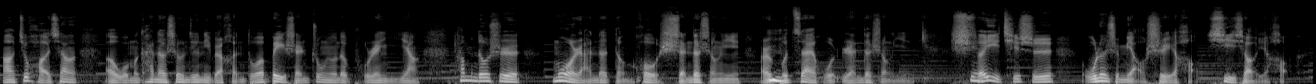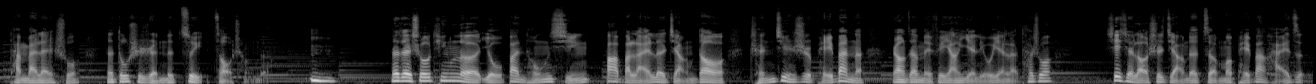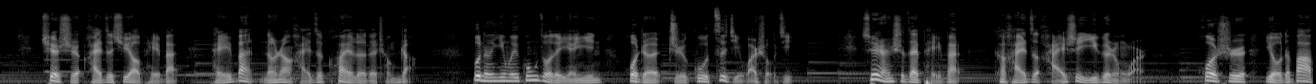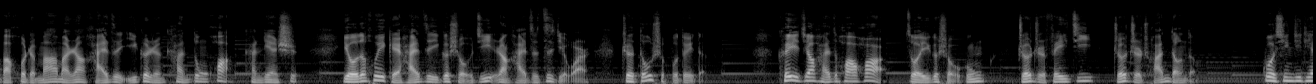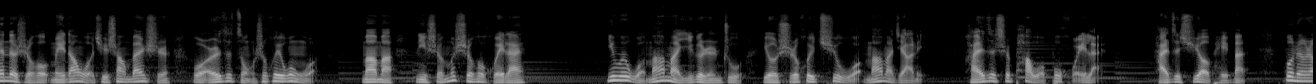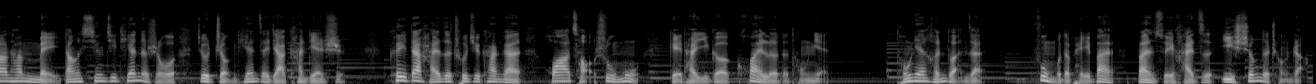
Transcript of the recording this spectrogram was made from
啊，就好像呃，我们看到圣经里边很多被神重用的仆人一样，他们都是默然的等候神的声音，而不嗯。在乎人的声音。是，所以其实无论是藐视也好，戏笑也好，坦白来说，那都是人的罪造成的。嗯。那在收听了有伴同行，爸爸来了讲到沉浸式陪伴呢，让赞美飞扬也留言了，他说：“谢谢老师讲的怎么陪伴孩子，确实孩子需要陪伴，陪伴能让孩子快乐的成长，不能因为工作的原因或者只顾自己玩手机。虽然是在陪伴，可孩子还是一个人玩，或是有的爸爸或者妈妈让孩子一个人看动画、看电视，有的会给孩子一个手机让孩子自己玩，这都是不对的。”可以教孩子画画，做一个手工，折纸飞机、折纸船等等。过星期天的时候，每当我去上班时，我儿子总是会问我：“妈妈，你什么时候回来？”因为我妈妈一个人住，有时会去我妈妈家里。孩子是怕我不回来，孩子需要陪伴，不能让他每当星期天的时候就整天在家看电视。可以带孩子出去看看花草树木，给他一个快乐的童年。童年很短暂。父母的陪伴伴随孩子一生的成长，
